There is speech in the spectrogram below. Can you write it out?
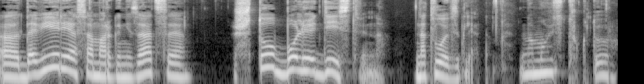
э, доверие, самоорганизация? Что более действенно, на твой взгляд? На мой структура.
